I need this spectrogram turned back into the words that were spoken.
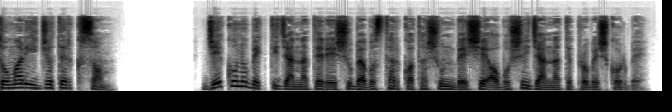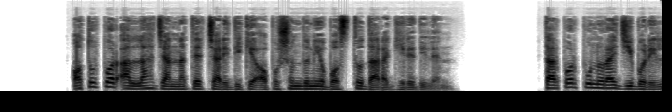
তোমার ইজ্জতের কসম। যে কোনো ব্যক্তি জান্নাতের এ সুব্যবস্থার কথা শুনবে, সে অবশ্যই জান্নাতে প্রবেশ করবে। অতঃপর আল্লাহ জান্নাতের চারিদিকে অপসন্দনীয় বস্ত্র দ্বারা ঘিরে দিলেন। তারপর পুনরায় জিবরিল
